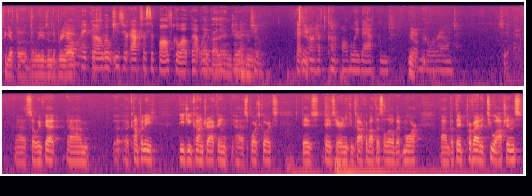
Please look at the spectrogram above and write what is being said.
to get the, the leaves and debris out. Make a little easier access if balls go out that way Out over that the end, yeah. net too. That you Yeah. don't have to come all the way back and Yeah. and go around. Uh, so we've got, um, a, a company, DG Contracting, uh, Sports Courts. Dave's, Dave's here and he can talk about this a little bit more. Um, but they've provided two options.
